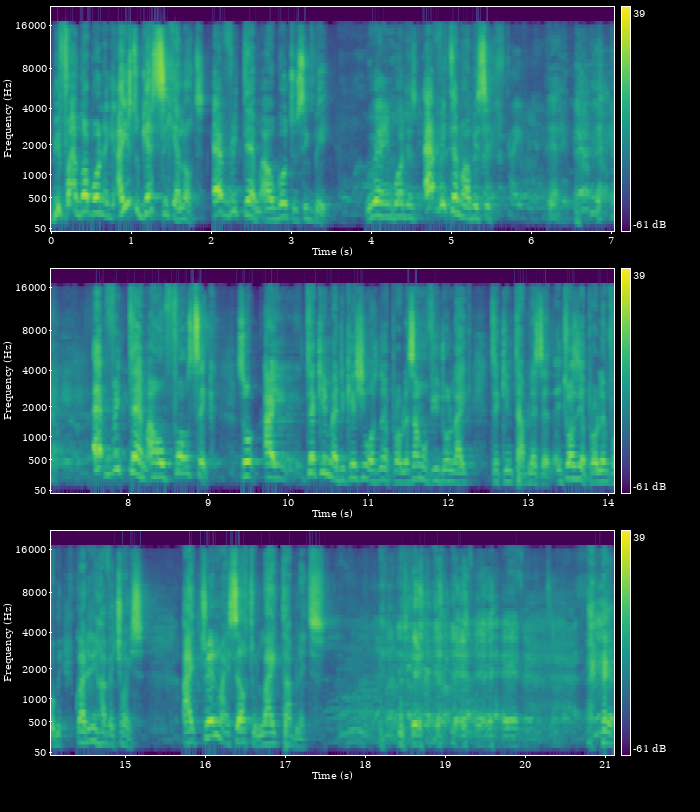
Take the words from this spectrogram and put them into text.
Before I got born again, I used to get sick a lot. Every time I'll go to sick bay. We were in bodies. Every time I'll be sick. Yeah. Every time I'll fall sick. So I taking medication was not a problem. Some of you don't like taking tablets. It wasn't a problem for me because I didn't have a choice. I trained myself to like tablets.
